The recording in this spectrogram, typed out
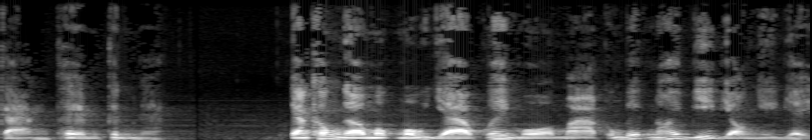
càng thêm kinh ngạc. Chàng không ngờ một mụ già quê mùa mà cũng biết nói ví von như vậy.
